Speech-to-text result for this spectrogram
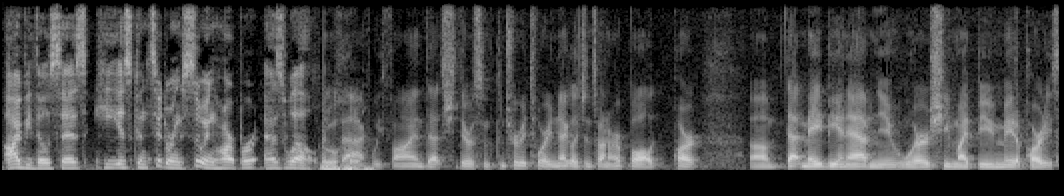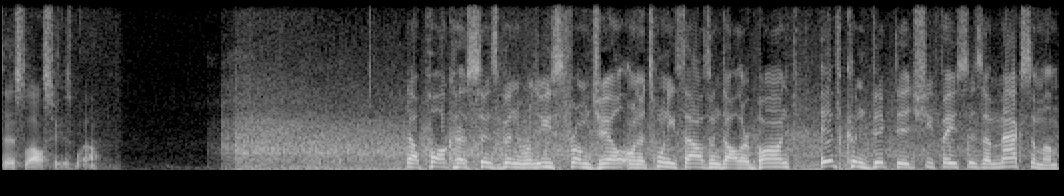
Ivy, though, says he is considering suing Harper as well. In fact, we find that sh- there was some contributory negligence on her part. Um, that may be an avenue where she might be made a party to this lawsuit as well. Now, Paulk has since been released from jail on a $20,000 bond. If convicted, she faces a maximum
